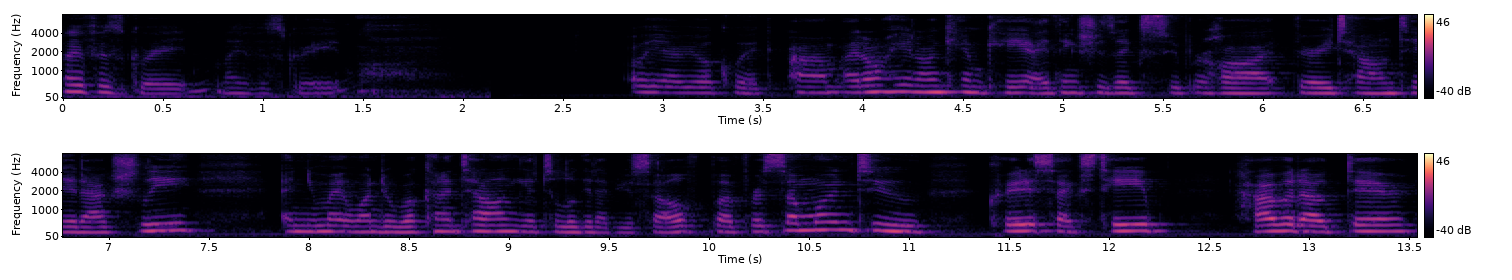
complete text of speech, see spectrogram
life is great. Life is great. Oh yeah, real quick. Um, I don't hate on Kim K. I think she's like super hot, very talented actually. And you might wonder what kind of talent. You have to look it up yourself. But for someone to create a sex tape, have it out there,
